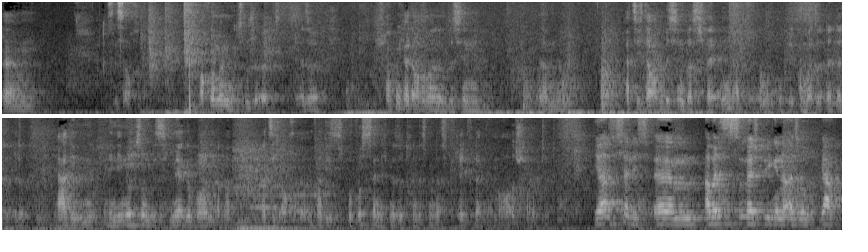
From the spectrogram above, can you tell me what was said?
ähm, es ist auch, auch wenn man zuschaut, also ich frage mich halt auch immer so ein bisschen, ähm, Hat sich da auch ein bisschen was verändert im Publikum? Also, also ja, die Handynutzung ist mehr geworden, aber hat sich auch einfach dieses Bewusstsein nicht mehr so drin, dass man das Gerät vielleicht auch mal ausschaltet? Ja, sicherlich. Ähm, aber das ist zum Beispiel genau, also ja,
